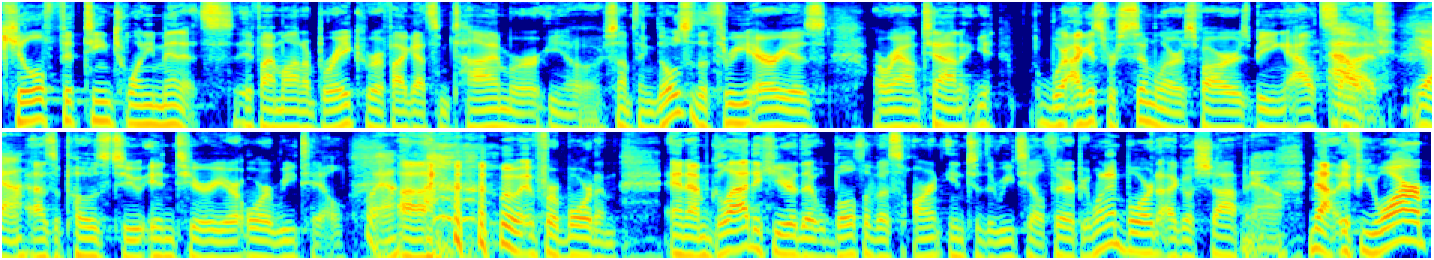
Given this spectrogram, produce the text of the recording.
kill 15 20 minutes if i'm on a break or if i got some time or you know or something those are the three areas around town where i guess we're similar as far as being outside Out, yeah. as opposed to interior or retail Well. uh, for boredom and i'm glad to hear that both of us aren't into the retail therapy when i'm bored i go shopping No. now if you are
